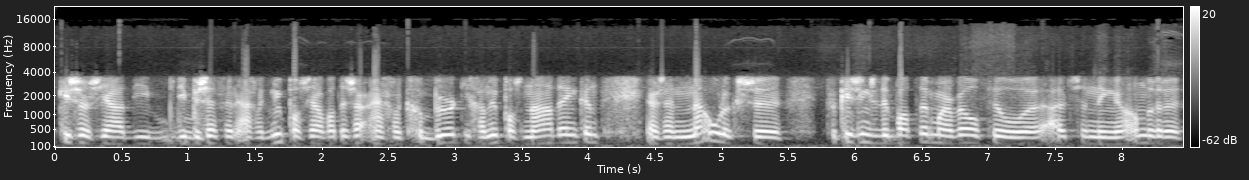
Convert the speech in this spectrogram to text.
Kiezers, ja, die, die beseffen eigenlijk nu pas, ja, wat is er eigenlijk gebeurd? Die gaan nu pas nadenken. Er zijn nauwelijks uh, verkiezingsdebatten, maar wel veel uitzendingen, andere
